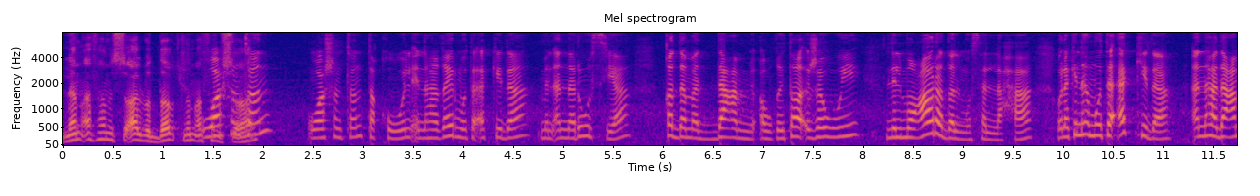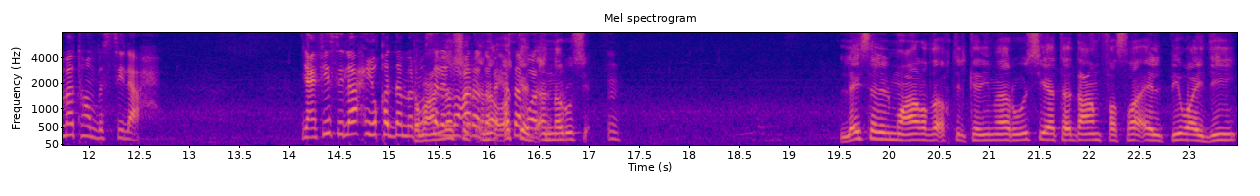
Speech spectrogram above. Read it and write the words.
لم أفهم السؤال بالضبط لم أفهم واشنطن السؤال. واشنطن تقول إنها غير متأكدة من أن روسيا قدمت دعم أو غطاء جوي للمعارضة المسلحة ولكنها متأكدة أنها دعمتهم بالسلاح يعني في سلاح يقدم من روسيا للمعارضة أنا بحسب أؤكد واشنطن. أن روسيا م. ليس للمعارضة أختي الكريمة روسيا تدعم فصائل PYD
